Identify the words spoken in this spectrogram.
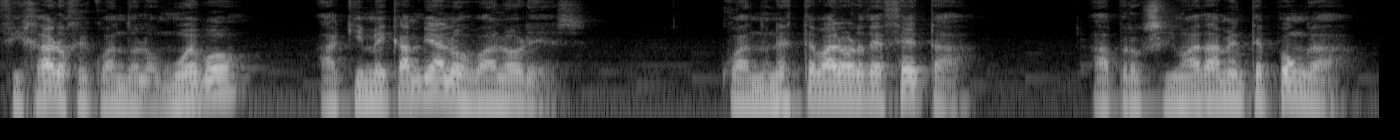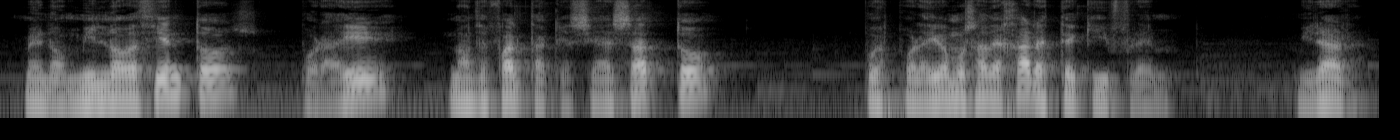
Fijaros que cuando lo muevo, aquí me cambian los valores. Cuando en este valor de z aproximadamente ponga menos 1900, por ahí, no hace falta que sea exacto, pues por ahí vamos a dejar este keyframe. Mirar,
